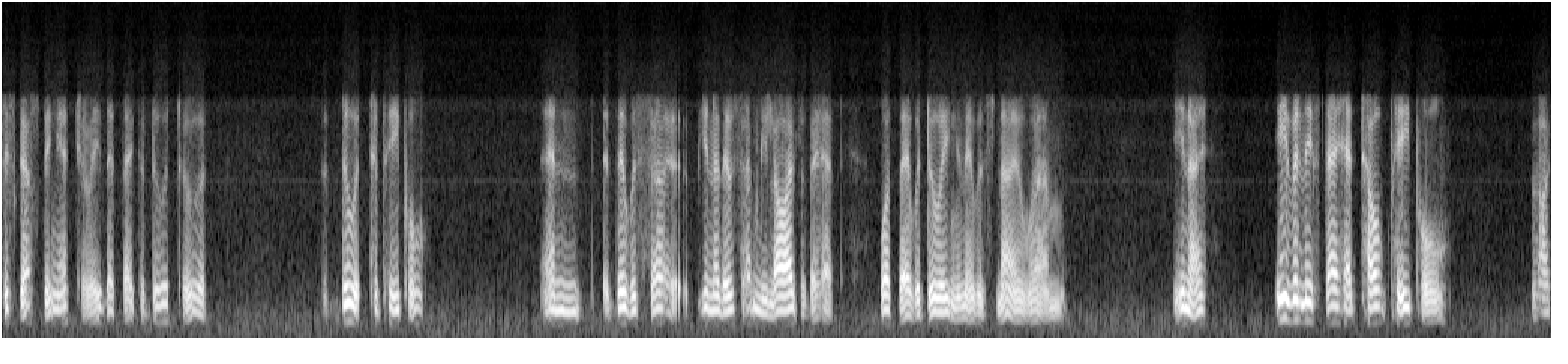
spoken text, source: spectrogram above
disgusting, actually, that they could do it to it, do it to people and there was so you know there were so many lies about what they were doing, and there was no um, you know even if they had told people like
